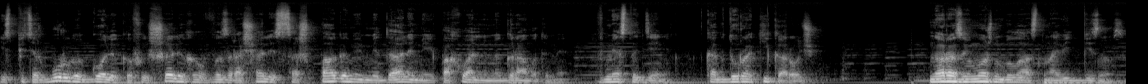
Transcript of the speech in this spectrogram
Из Петербурга Голиков и Шелихов возвращались со шпагами, медалями и похвальными грамотами вместо денег. Как дураки, короче. Но разве можно было остановить бизнес?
